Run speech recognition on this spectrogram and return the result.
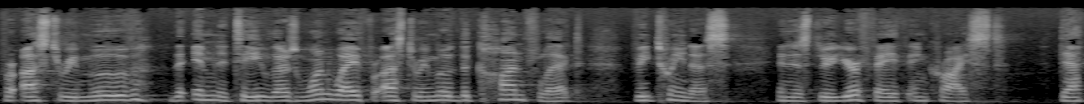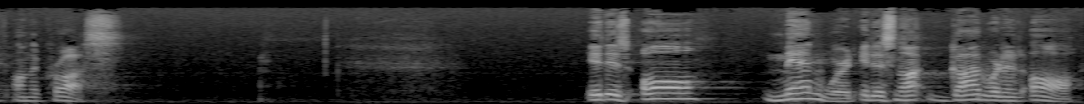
for us to remove the enmity, there's one way for us to remove the conflict between us, and it is through your faith in Christ, death on the cross. It is all manward, it is not Godward at all.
